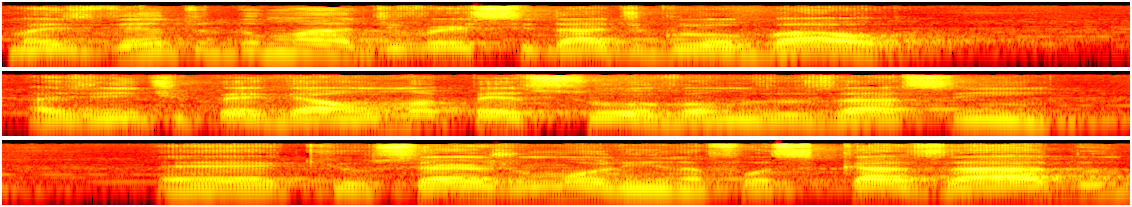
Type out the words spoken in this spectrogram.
mas dentro de uma diversidade global, a gente pegar uma pessoa, vamos usar assim, é, que o Sérgio Molina fosse casado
